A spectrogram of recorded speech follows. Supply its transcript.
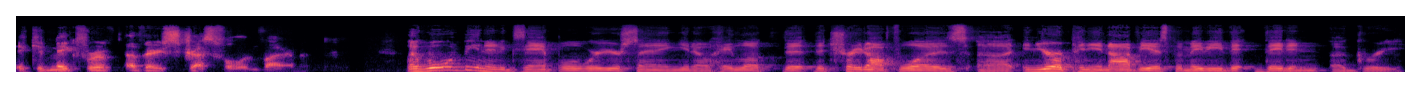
it could make for a, a very stressful environment. Like, what would be an example where you're saying, you know, hey, look, the, the trade off was, uh, in your opinion, obvious, but maybe they, they didn't agree?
